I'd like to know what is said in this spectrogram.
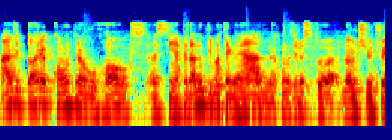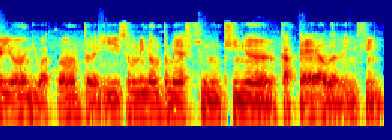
A vitória contra o Hawks, assim, apesar do Clima ter ganhado, né, como você já citou, não tinha o Trey Young, o Atlanta, e se eu não me engano também acho que não tinha Capela, enfim.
